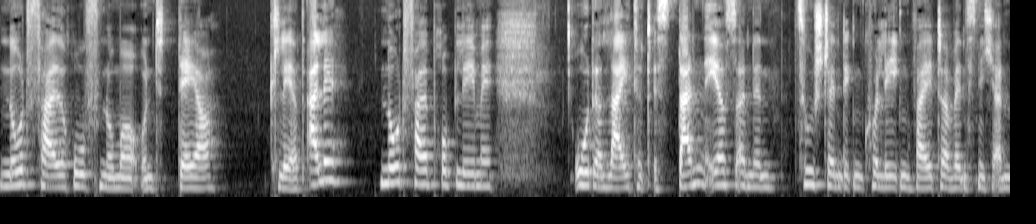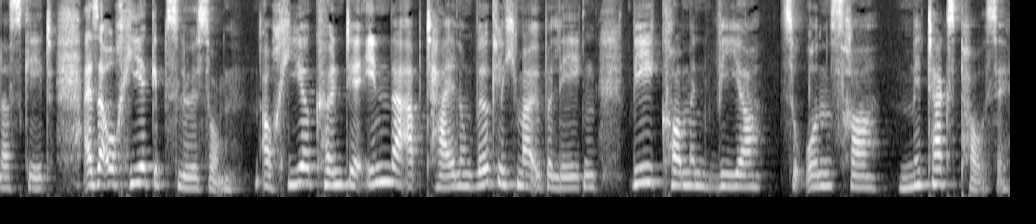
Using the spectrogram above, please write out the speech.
Notfallrufnummer und der klärt alle Notfallprobleme oder leitet es dann erst an den zuständigen Kollegen weiter, wenn es nicht anders geht. Also auch hier gibt's Lösungen. Auch hier könnt ihr in der Abteilung wirklich mal überlegen, wie kommen wir zu unserer Mittagspause.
